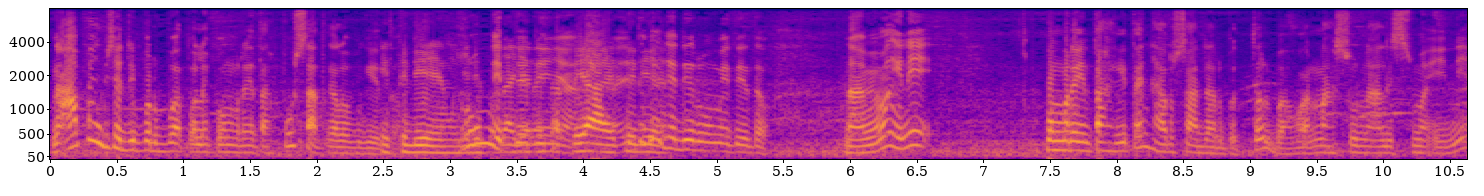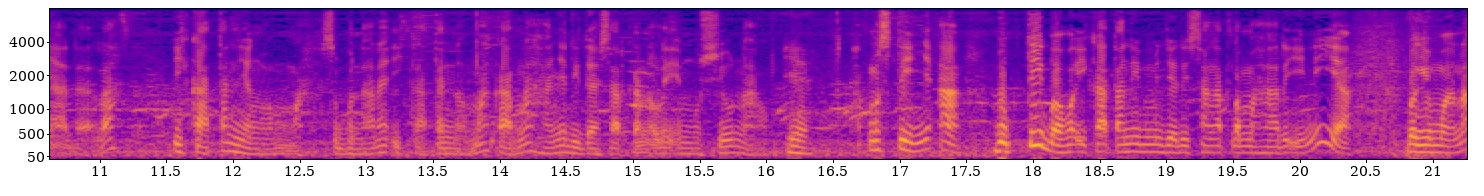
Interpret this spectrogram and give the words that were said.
nah apa yang bisa diperbuat oleh pemerintah pusat kalau begitu Itu dia yang rumit jadinya. Ya, Nah, itu itu dia. kan jadi rumit itu nah memang ini pemerintah kita ini harus sadar betul bahwa nasionalisme ini adalah ikatan yang lemah. Sebenarnya ikatan yang lemah karena hanya didasarkan oleh emosional. Iya. mestinya ah, bukti bahwa ikatan ini menjadi sangat lemah hari ini ya bagaimana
